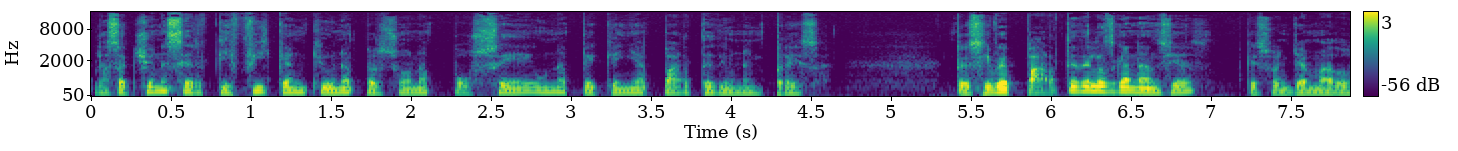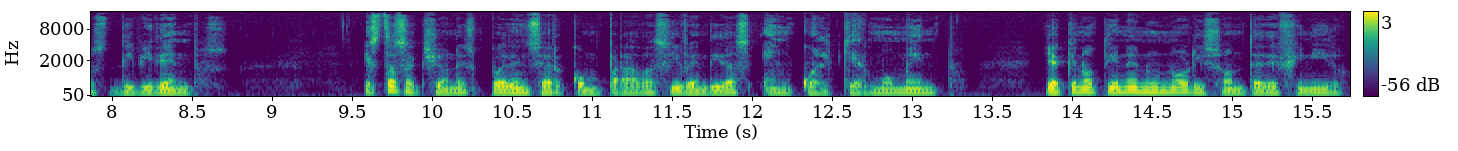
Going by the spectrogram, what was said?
las acciones certifican que una persona posee una pequeña parte de una empresa. Recibe parte de las ganancias, que son llamados dividendos. Estas acciones pueden ser compradas y vendidas en cualquier momento ya que no tienen un horizonte definido.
